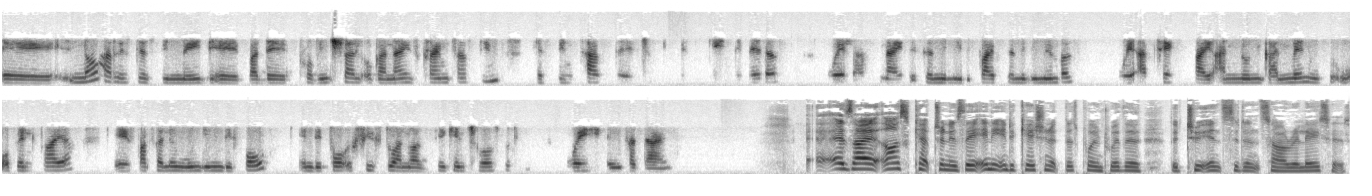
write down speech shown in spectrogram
Uh, no arrest has been made, uh, but the provincial organized crime task team has been tasked uh, to investigate the matters where last night the family, the five family members, were attacked by unknown gunmen who opened fire, fatally wounding the four, and the four, fifth one was taken to hospital where he later died. As I asked Captain, is there any indication at this point whether the two incidents are related?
